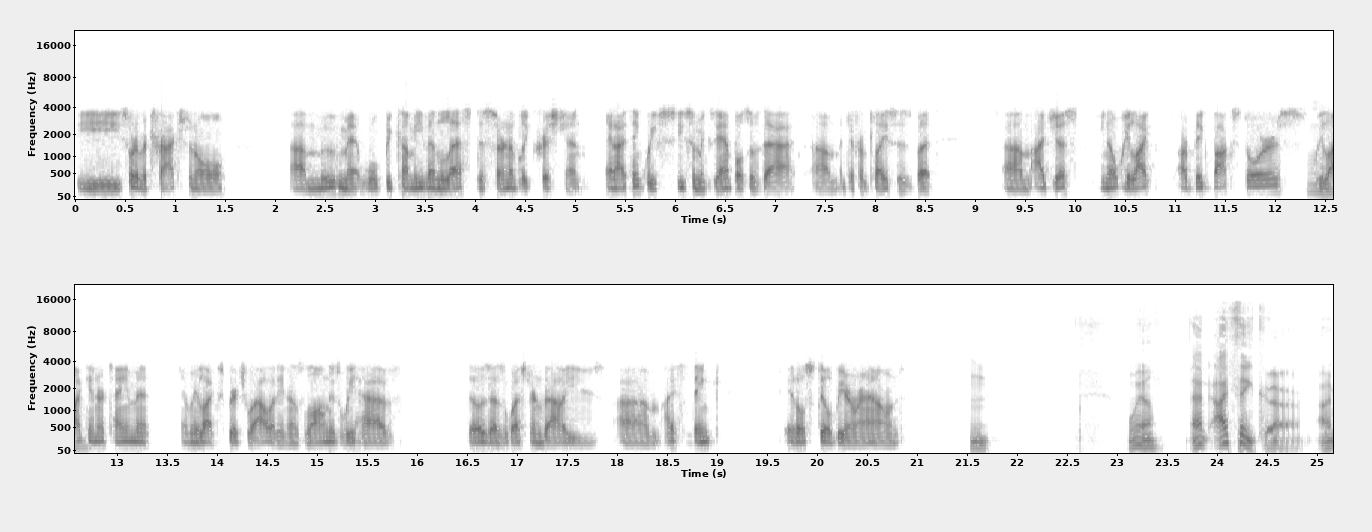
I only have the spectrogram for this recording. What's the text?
the sort of attractional uh, movement will become even less discernibly Christian. And I think we see some examples of that um, in different places. But um, I just, you know, we like our big box stores, we Mhm. like entertainment, and we like spirituality. And as long as we have those as Western values, um, I think it'll still be around. Well, and I think uh, I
